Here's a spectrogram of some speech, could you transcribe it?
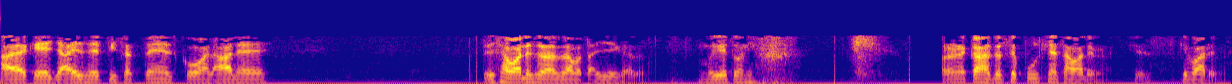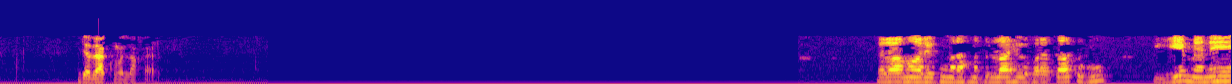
آیا کہ جائز ہے، پی سکتے ہیں، اس کو حلال ہے؟ تو اس حوالے سے زیادہ بتائیے گا۔ مجھے تو نہیں انہوں نے کہا، حضرت سے پوچھ لیں اس حوالے میں، اس کے بارے میں۔ جزاکم اللہ خیر۔ السلام علیکم ورحمۃ اللہ وبرکاتہ۔ یہ میں نے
